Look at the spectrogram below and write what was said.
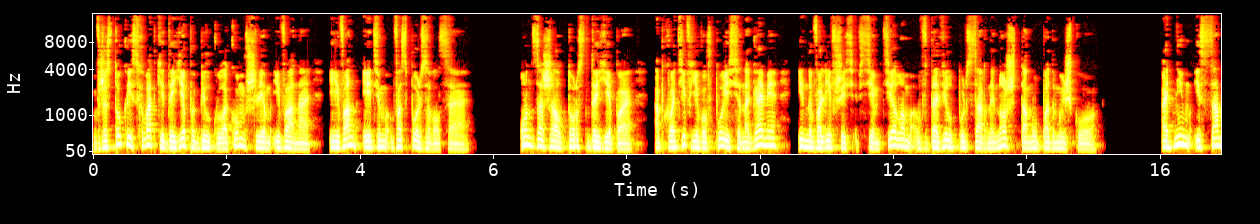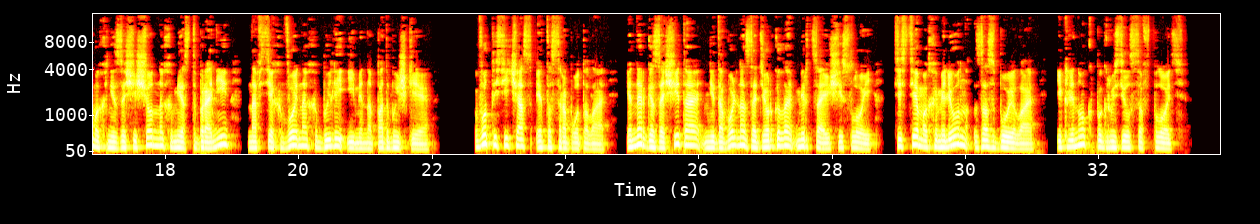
В жестокой схватке Дееп бил кулаком в шлем Ивана, и Иван этим воспользовался. Он зажал торс Деепа, обхватив его в поясе ногами и, навалившись всем телом, вдавил пульсарный нож тому подмышку. Одним из самых незащищенных мест брони на всех войнах были именно подмышки. Вот и сейчас это сработало – Энергозащита недовольно задергала мерцающий слой. Система «Хамелеон» засбоила, и клинок погрузился в плоть.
